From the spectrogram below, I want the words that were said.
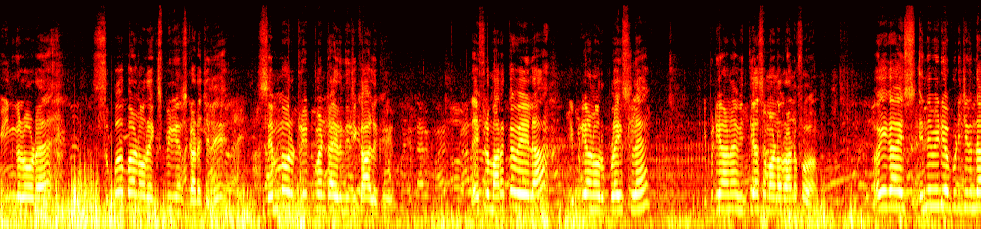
மீன்களோட சூப்பர்பான ஒரு எக்ஸ்பீரியன்ஸ் கிடச்சிது. செம்ம ஒரு ட்ரீட்மெண்ட்டாக இருந்துச்சு காலுக்கு. லைஃப்பில் மறக்கவே இல்லை. இப்படியான ஒரு பிளேஸில் இப்படியான வித்தியாசமான ஒரு அனுபவம். ஓகே காய்ஸ் இந்த வீடியோ பிடிச்சிருந்தா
